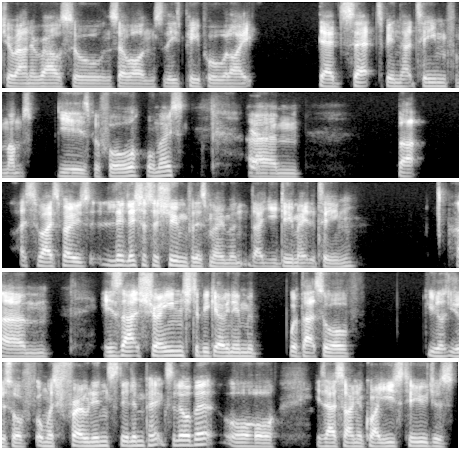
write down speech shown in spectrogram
Joanna Rowsell, and so on. So these people were like dead set to be in that team for months, years before, almost. Yeah. Um, but so I suppose let's just assume for this moment that you do make the team. Um, is that strange to be going in with, with that sort of you're, you're sort of almost thrown into the Olympics a little bit, or is that something you're quite used to? Just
